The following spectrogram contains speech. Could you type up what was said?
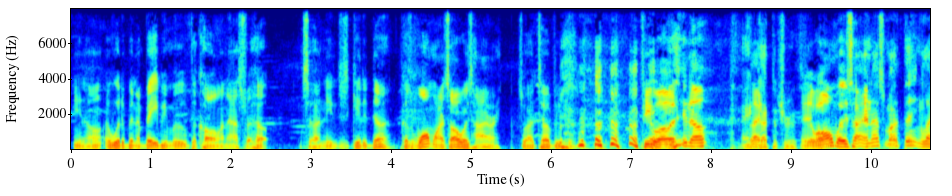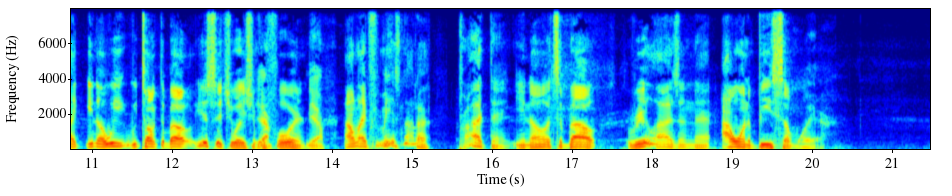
you know, it would have been a baby move to call and ask for help. So I need to just get it done because Walmart's always hiring. So I tell people, people, always, you know, Ain't Like- that the truth? they're always hiring. That's my thing. Like you know, we we talked about your situation Yeah. before, and Yeah. I'm like, for me, it's not a pride thing. You know, it's about realizing that I want to be somewhere.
